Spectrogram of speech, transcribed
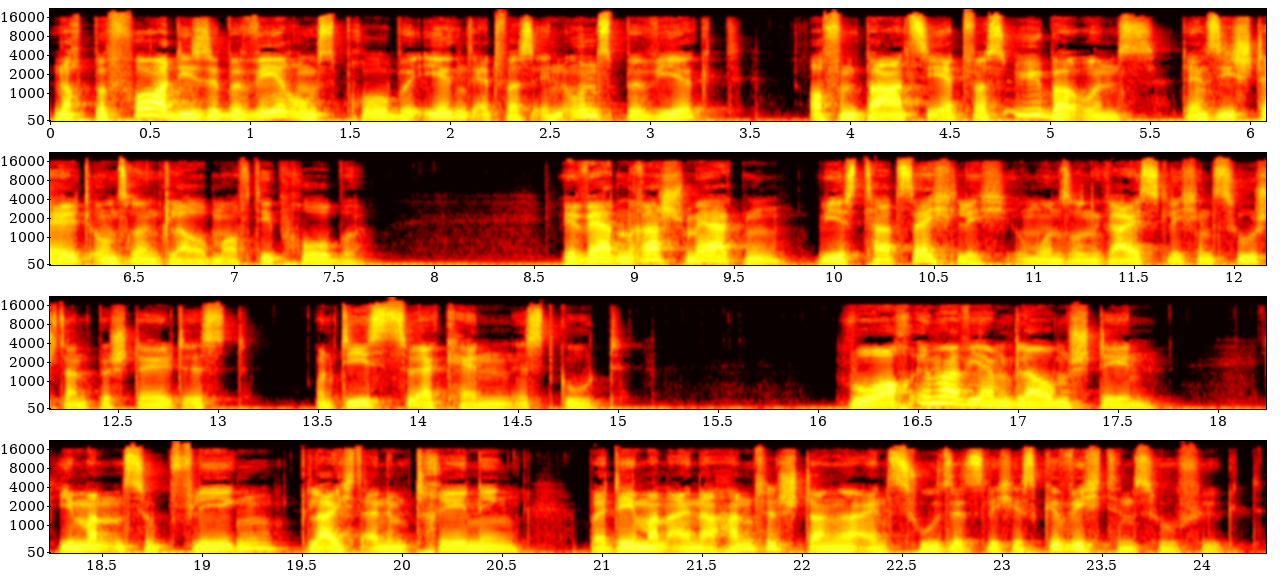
Noch bevor diese Bewährungsprobe irgendetwas in uns bewirkt, offenbart sie etwas über uns, denn sie stellt unseren Glauben auf die Probe. Wir werden rasch merken, wie es tatsächlich um unseren geistlichen Zustand bestellt ist, und dies zu erkennen ist gut. Wo auch immer wir im Glauben stehen, jemanden zu pflegen gleicht einem Training, bei dem man einer Hantelstange ein zusätzliches Gewicht hinzufügt.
